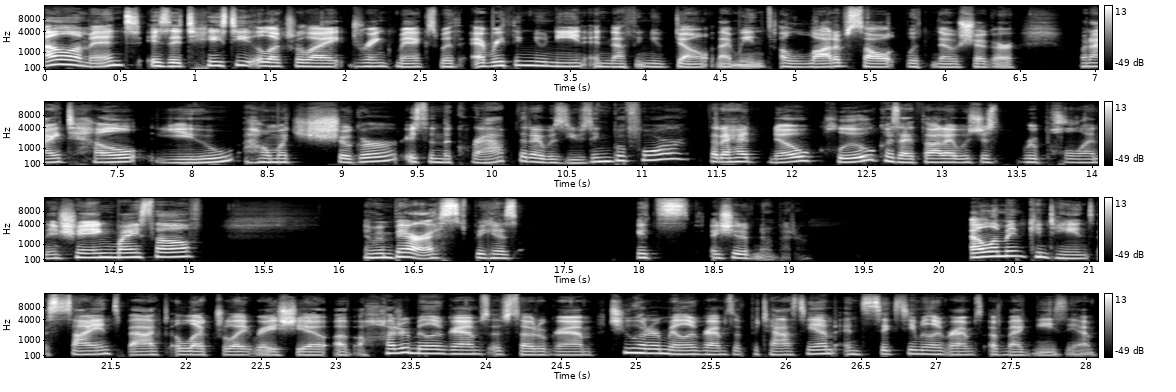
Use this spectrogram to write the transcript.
Element is a tasty electrolyte drink mix with everything you need and nothing you don't. That means a lot of salt with no sugar. When I tell you how much sugar is in the crap that I was using before, that I had no clue because I thought I was just replenishing myself, I'm embarrassed because it's, I should have known better. Element contains a science backed electrolyte ratio of 100 milligrams of sodium, 200 milligrams of potassium, and 60 milligrams of magnesium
